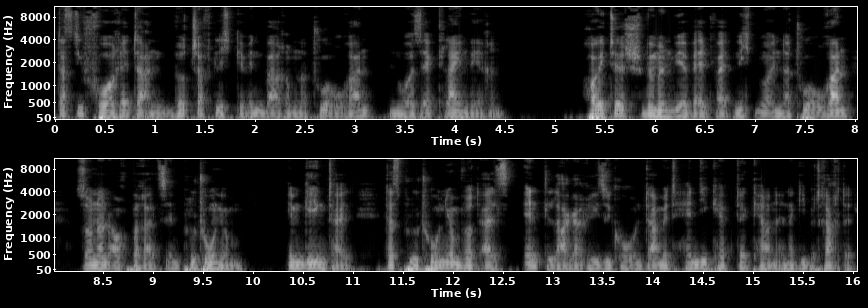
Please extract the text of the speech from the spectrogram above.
dass die Vorräte an wirtschaftlich gewinnbarem Natururan nur sehr klein wären. Heute schwimmen wir weltweit nicht nur in Natururan, sondern auch bereits in Plutonium. Im Gegenteil, das Plutonium wird als Endlagerrisiko und damit Handicap der Kernenergie betrachtet.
